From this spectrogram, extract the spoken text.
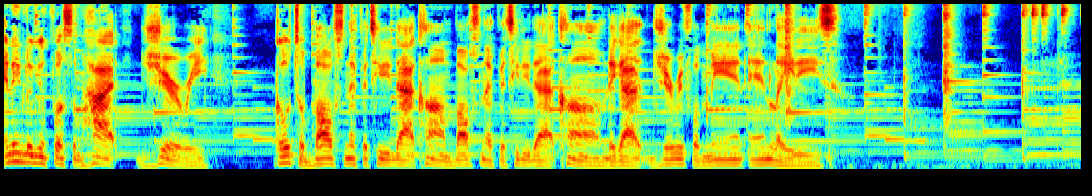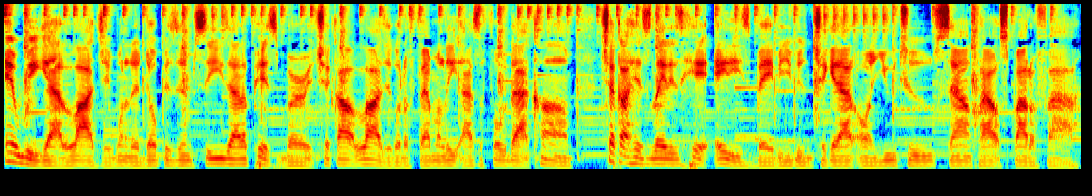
And they're looking for some hot jewelry. Go to bossnefertiti.com. Bossnefertiti.com. They got jewelry for men and ladies. And we got Logic, one of the dopest MCs out of Pittsburgh. Check out Logic. Go to familyisofo.com. Check out his latest hit, 80s Baby. You can check it out on YouTube, SoundCloud, Spotify.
